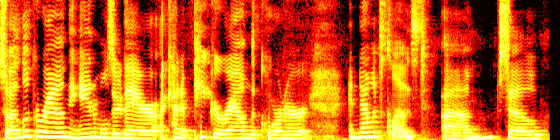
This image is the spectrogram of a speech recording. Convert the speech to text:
So I look around, the animals are there. I kind of peek around the corner, and now it's closed. Um, so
